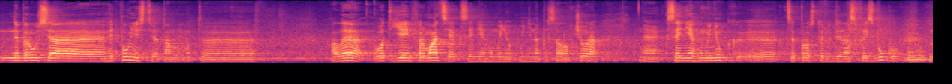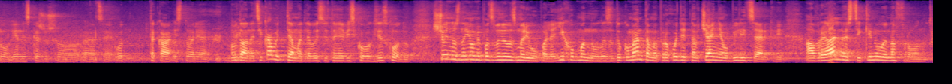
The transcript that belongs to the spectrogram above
не беруся геть повністю там. От, е, але от є інформація, Ксенія Гуменюк мені написала вчора. Е, Ксенія Гуменюк е, це просто людина з Фейсбуку. Ну я не скажу, що е, це от така історія. Богдана цікавить тема для висвітлення військових зі сходу. Щойно знайомі подзвонили з Маріуполя, їх обманули. За документами проходять навчання у Білій церкві, а в реальності кинули на фронт.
